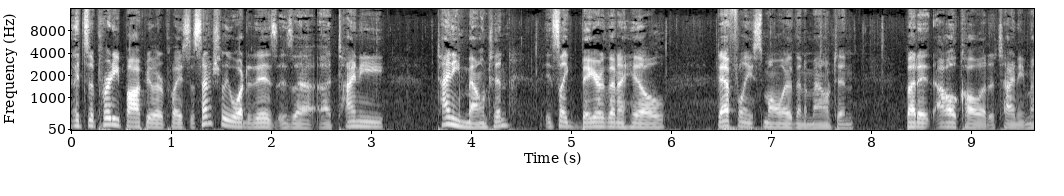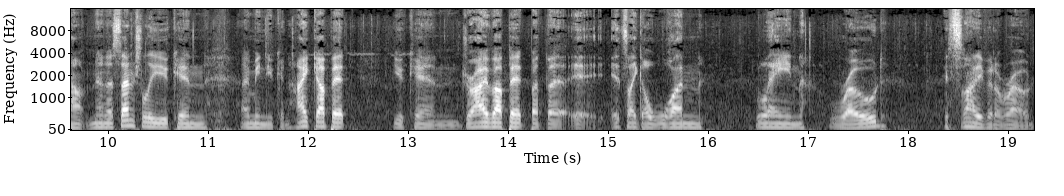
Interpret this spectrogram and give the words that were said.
it's a pretty popular place. Essentially, what it is is a, a tiny tiny mountain it's like bigger than a hill, definitely smaller than a mountain, but it I'll call it a tiny mountain. And essentially, you can, I mean, you can hike up it, you can drive up it, but the it, it's like a one lane road. It's not even a road.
